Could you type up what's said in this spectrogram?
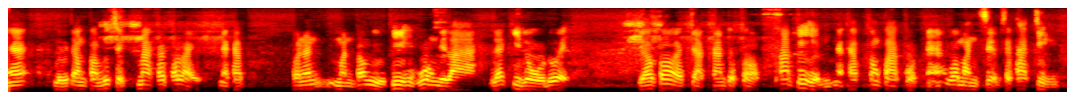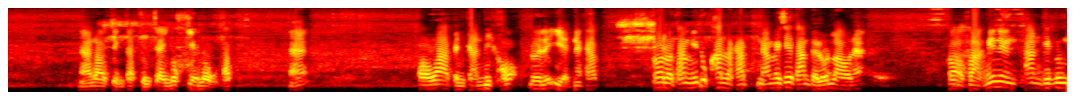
นะหรือทำความรู้สึกมากสักเท่าไหร่นะครับ เพราะฉะนั้นมันต้องอยู่ที่ห่วงเวลาและกิโลด้วย แล้วก็จากการตรวจสอบภาพที่เห็นนะครับ ต้องปรากฏนะว่ามันเสื่อมสภาพจริงนะเราจึงตัดสินใจยกเกียร์ลงครับ นะเพราะว่าเป็นการวิเคราะห์โดยละเอียดนะครับ ก็เราทำอย่านี้ทุกคันแหละครับนะไม่ใช่ทำแต่รถเรานะก็ฝากนิดนึงท่านที่เพิ่ง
